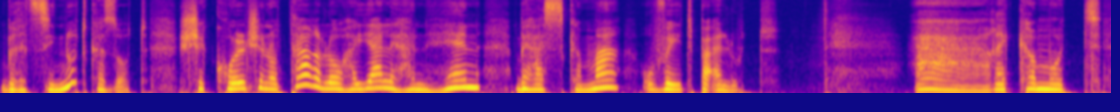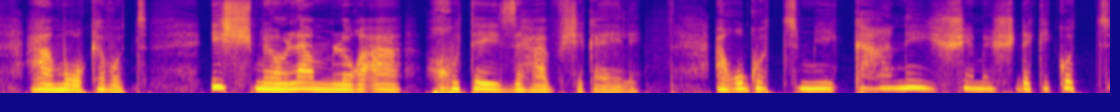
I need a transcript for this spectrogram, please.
ברצינות כזאת, שכל שנותר לו היה להנהן בהסכמה ובהתפעלות. אה, הרקמות המורכבות. איש מעולם לא ראה חוטי זהב שכאלה. ערוגות מקרני שמש דקיקות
